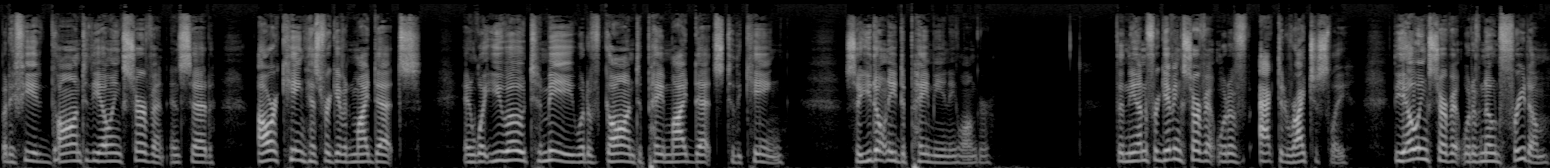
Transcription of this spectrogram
But if he had gone to the owing servant and said, Our king has forgiven my debts, and what you owe to me would have gone to pay my debts to the king. So you don't need to pay me any longer. Then the unforgiving servant would have acted righteously. The owing servant would have known freedom,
